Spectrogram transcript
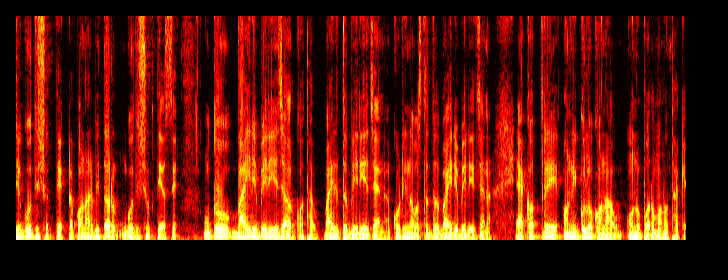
যে গতিশক্তি, একটা কণার ভিতর গতিশক্তি আছে। ও তো বাইরে বেরিয়ে যাওয়ার কথা, বাইরে তো বেরিয়ে যায় না, কঠিন অবস্থাতে তো বাইরে বেরিয়ে যায় না। একত্রে অনেকগুলো কণা অনুপরমাণু থাকে।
